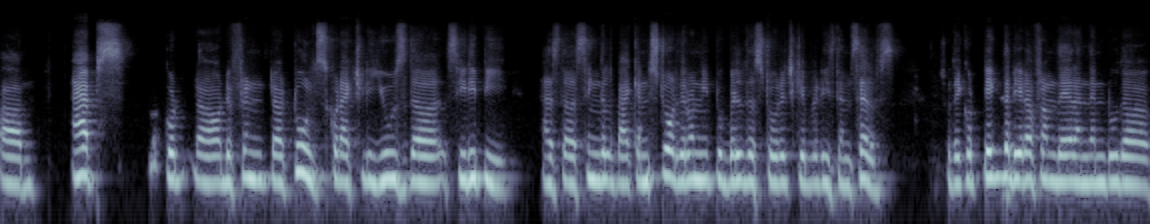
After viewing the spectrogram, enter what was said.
um, apps could uh, different uh, tools could actually use the CDP as the single backend store. They don't need to build the storage capabilities themselves. So they could take the data from there and then do the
